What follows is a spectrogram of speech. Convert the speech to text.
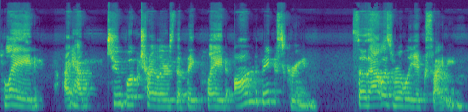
played. I have two book trailers that they played on the big screen. So that was really exciting.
